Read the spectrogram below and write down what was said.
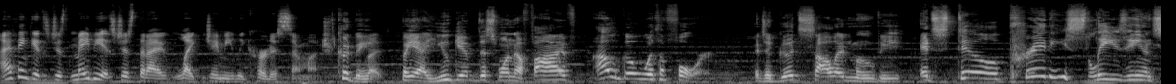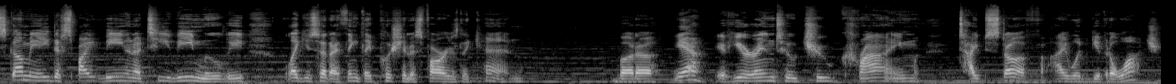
I think it's just maybe it's just that I like Jamie Lee Curtis so much. Could be. But But, yeah, you give this one a five. I'll go with a four. It's a good, solid movie. It's still pretty sleazy and scummy despite being a TV movie. Like you said, I think they push it as far as they can. But, uh, yeah, if you're into true crime type stuff, I would give it a watch.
